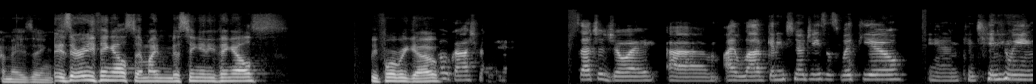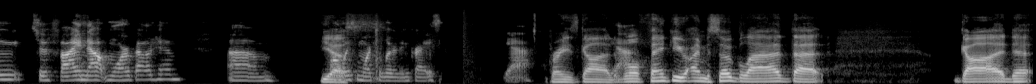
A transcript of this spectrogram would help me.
Amazing. Is there anything else? Am I missing anything else before we go? Oh gosh, such a joy. Um, I love getting to know Jesus with you and continuing to find out more about him. Um, yes. Always more to learn in Christ. Yeah. Praise God. Yeah. Well, thank you. I'm so glad that God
